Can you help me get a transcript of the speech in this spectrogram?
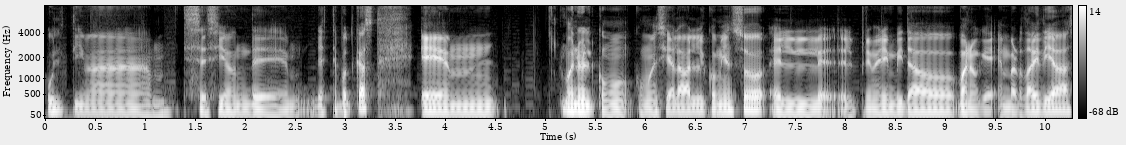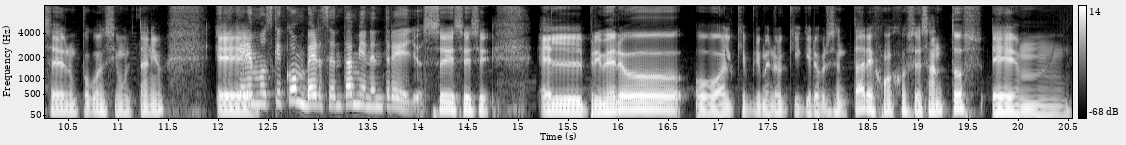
última sesión de, de este podcast. em, bueno, el- como, como decía la al comienzo, el, el primer invitado, bueno, que en verdad hoy día va a ser un poco en simultáneo. eh, Queremos que conversen también entre ellos. Sí, sí, sí. El primero, o al que primero que quiero presentar, es Juan José Santos, em,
